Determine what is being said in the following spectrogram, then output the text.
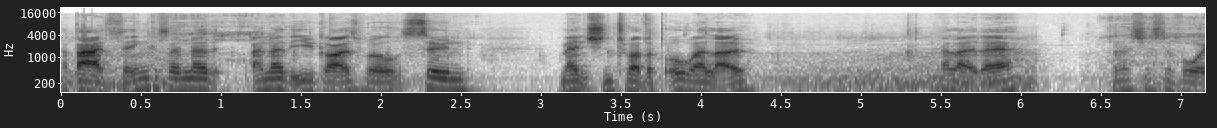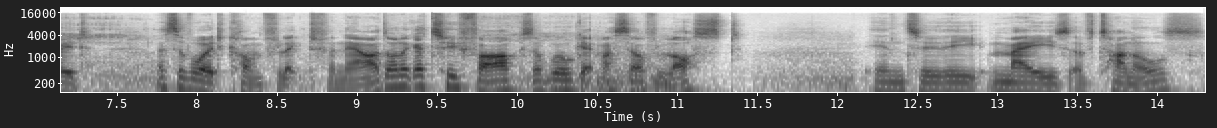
a bad thing because I know that I know that you guys will soon mention to other. Oh, hello, hello there. let's just avoid let's avoid conflict for now. I don't want to go too far because I will get myself lost into the maze of tunnels.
